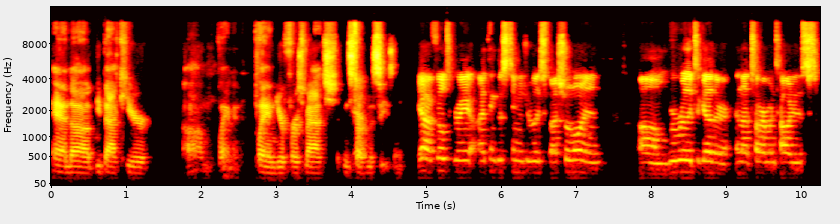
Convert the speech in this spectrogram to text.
and uh, be back here um, playing playing your first match and starting yeah. the season? Yeah, it feels great. I think this team is really special and um, we're really together, and that's our mentality this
